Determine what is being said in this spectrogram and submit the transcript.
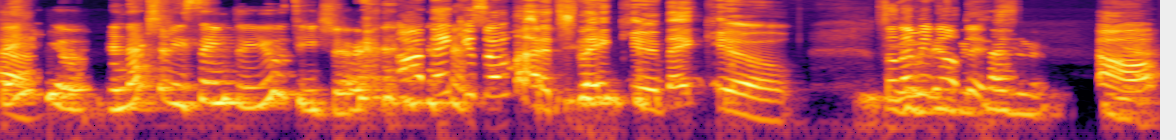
Thank you. And actually, same to you, teacher. oh, thank you so much. Thank you. Thank you. So let me know this. Oh, yeah.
